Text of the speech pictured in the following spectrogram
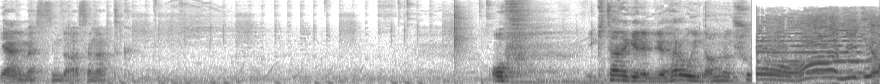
Gelmezsin daha sen artık. Of. İki tane gelebiliyor. Her oyunda amına şu Oha ne diyor?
